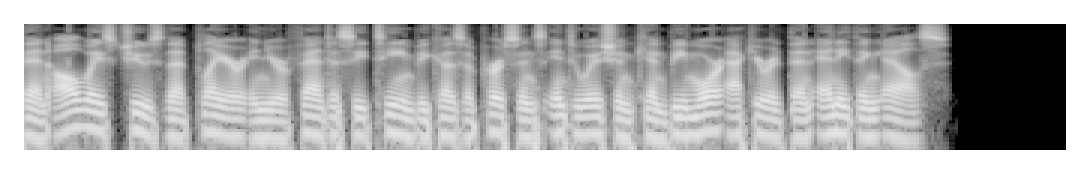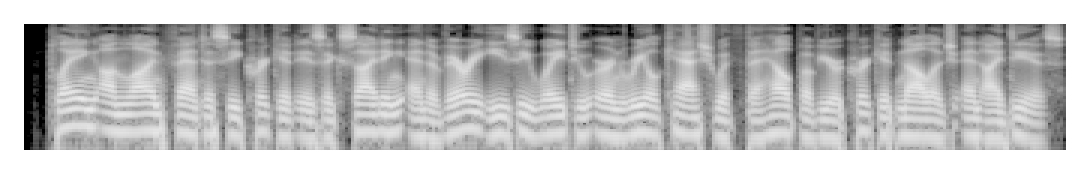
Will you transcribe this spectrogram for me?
then always choose that player in your fantasy team because a person's intuition can be more accurate than anything else. Playing online fantasy cricket is exciting and a very easy way to earn real cash with the help of your cricket knowledge and ideas.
